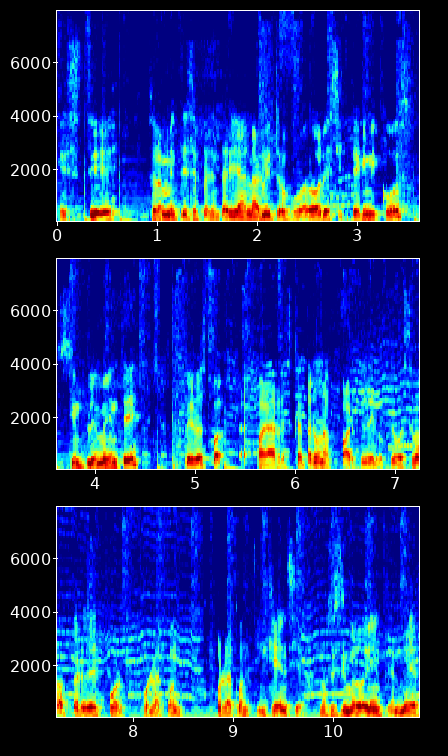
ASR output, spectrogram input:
este, solamente se presentarían árbitros, jugadores y técnicos, simplemente, pero es para rescatar una parte de lo que se va a perder por, por, la, por la contingencia. No sé si me doy a entender.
